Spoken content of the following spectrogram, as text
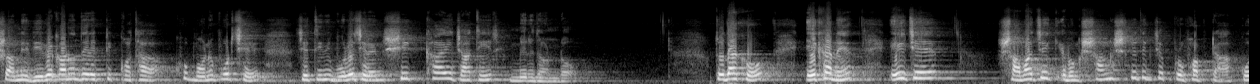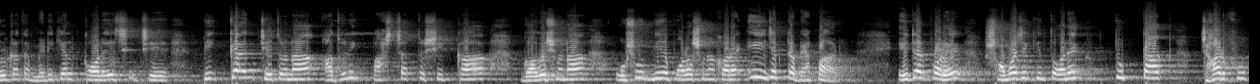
স্বামী বিবেকানন্দের একটি কথা খুব মনে পড়ছে, যে তিনি বলেছিলেন, শিক্ষাই জাতির মেরুদণ্ড। তো দেখো, এখানে এই যে সামাজিক এবং সাংস্কৃতিক যে প্রভাবটা, কলকাতা মেডিকেল কলেজ যে বিজ্ঞান চেতনা, আধুনিক পাশ্চাত্য শিক্ষা, গবেষণা, ওষুধ নিয়ে পড়াশোনা করা, এই যে একটা ব্যাপার, এটার পরে সমাজে কিন্তু অনেক টুকটাক ঝাড়ফুঁক,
